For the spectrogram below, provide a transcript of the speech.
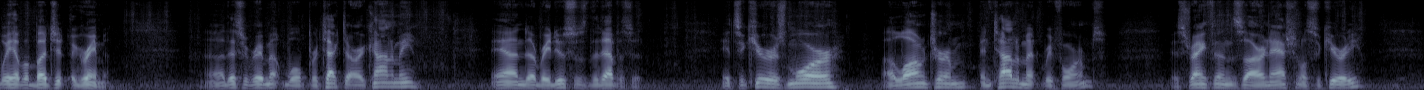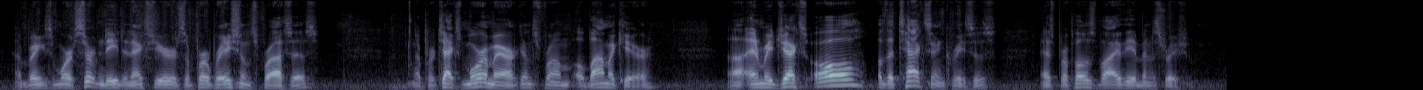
we have a budget agreement. Uh, this agreement will protect our economy and uh, reduces the deficit. It secures more uh, long term entitlement reforms. It strengthens our national security. and brings more certainty to next year's appropriations process. It protects more Americans from Obamacare uh, and rejects all of the tax increases as proposed by the administration.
